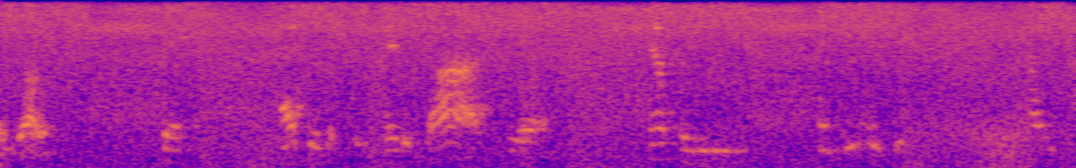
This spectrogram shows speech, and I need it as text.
it go. But I just appreciated God for helping me and being here. I say,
